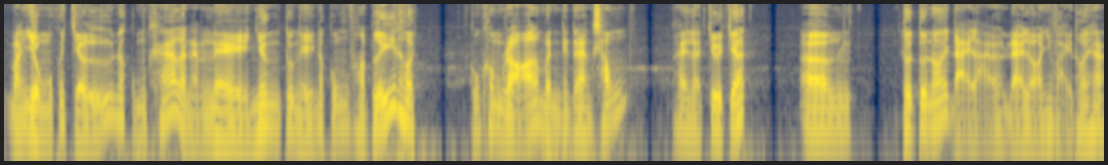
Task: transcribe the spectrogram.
bạn dùng một cái chữ nó cũng khá là nặng nề nhưng tôi nghĩ nó cũng hợp lý thôi. Cũng không rõ là mình đang sống hay là chưa chết. Um, tôi tôi nói đại lại đại loại như vậy thôi ha.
